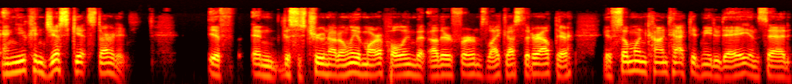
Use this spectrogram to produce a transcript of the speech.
And you can just get started. If, and this is true not only of Mara Poling, but other firms like us that are out there. If someone contacted me today and said,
